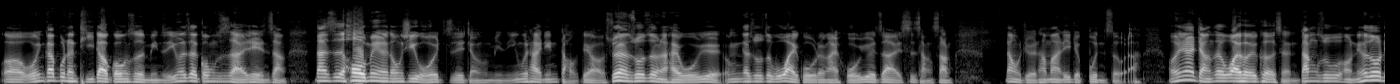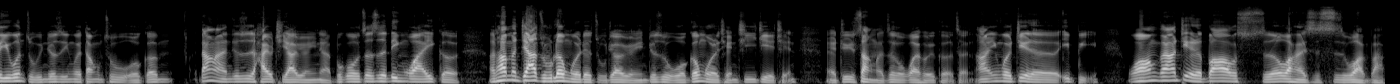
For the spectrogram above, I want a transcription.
呃，我应该不能提到公司的名字，因为这个公司还在线上。但是后面的东西我会直接讲出名字，因为它已经倒掉了。虽然说这个人还活跃，我应该说这个外国人还活跃在市场上。但我觉得他妈的有点笨手了。我现在讲这个外汇课程，当初哦，你要说离婚主因就是因为当初我跟，当然就是还有其他原因啊。不过这是另外一个啊，他们家族认为的主要原因就是我跟我的前妻借钱，哎，去上了这个外汇课程啊。因为借了一笔，我好像跟他借了不知道十二万还是四万吧。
